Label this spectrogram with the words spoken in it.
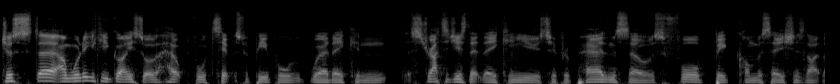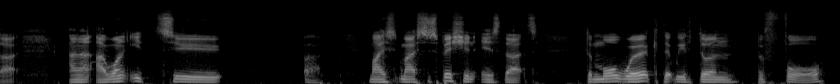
Just, uh, I'm wondering if you've got any sort of helpful tips for people where they can strategies that they can use to prepare themselves for big conversations like that and I, I want you to. Uh, my my suspicion is that the more work that we've done before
